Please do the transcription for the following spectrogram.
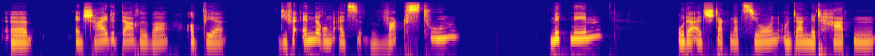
äh, entscheidet darüber, ob wir die Veränderung als Wachstum mitnehmen oder als Stagnation und dann mit harten,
